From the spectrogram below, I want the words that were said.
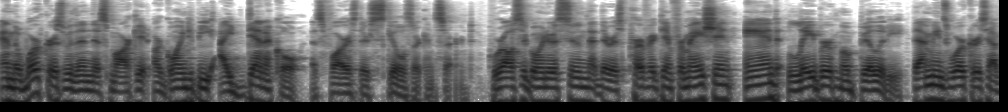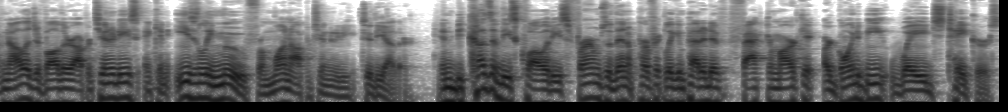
And the workers within this market are going to be identical as far as their skills are concerned. We're also going to assume that there is perfect information and labor mobility. That means workers have knowledge of all their opportunities and can easily move from one opportunity to the other. And because of these qualities, firms within a perfectly competitive factor market are going to be wage takers.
